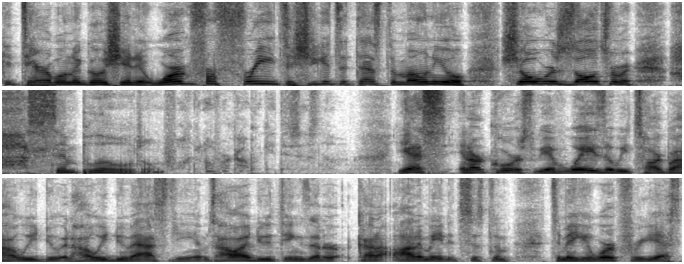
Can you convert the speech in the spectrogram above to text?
get terrible negotiating. Work for free till she gets a testimonial. Show results from her. Simple. Don't. Yes, in our course, we have ways that we talk about how we do it, how we do mass DMs, how I do things that are kind of automated system to make it work for you. Yes,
